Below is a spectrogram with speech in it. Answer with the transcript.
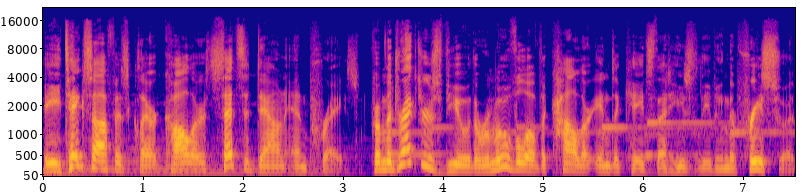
He takes off his cleric collar, sets it down, and prays. From the director's view, the removal of the collar indicates that he's leaving the priesthood.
